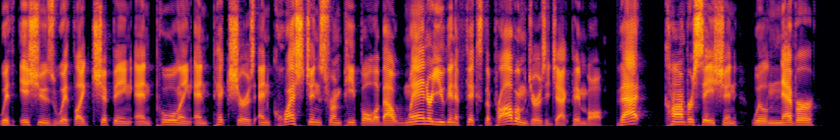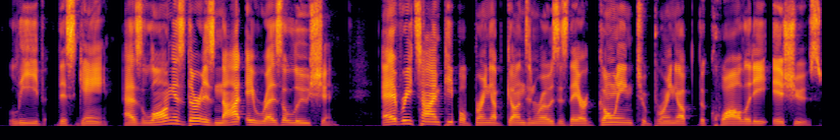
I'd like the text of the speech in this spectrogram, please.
with issues with like chipping and pooling and pictures and questions from people about when are you going to fix the problem, Jersey Jack Pinball. That conversation will never leave this game. As long as there is not a resolution, every time people bring up Guns N' Roses, they are going to bring up the quality issues.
